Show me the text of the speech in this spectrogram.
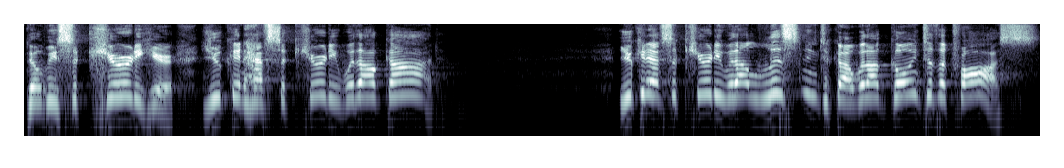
There'll be security here. You can have security without God. You can have security without listening to God, without going to the cross.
